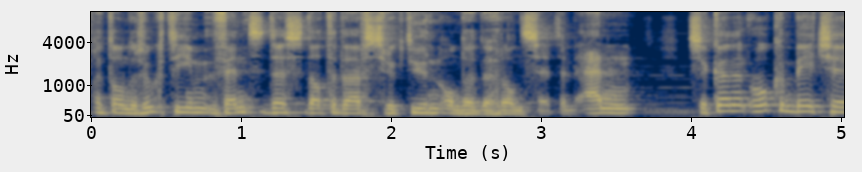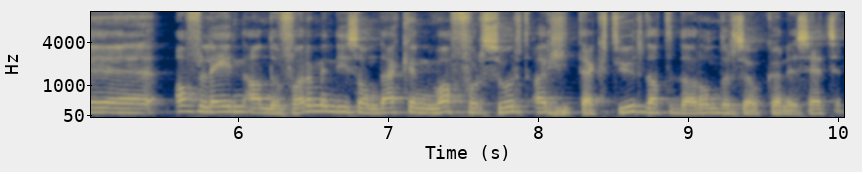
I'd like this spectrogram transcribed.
het onderzoekteam, vindt dus dat er daar structuren onder de grond zitten. En ze kunnen ook een beetje afleiden aan de vormen die ze ontdekken wat voor soort architectuur dat er daaronder zou kunnen zitten.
